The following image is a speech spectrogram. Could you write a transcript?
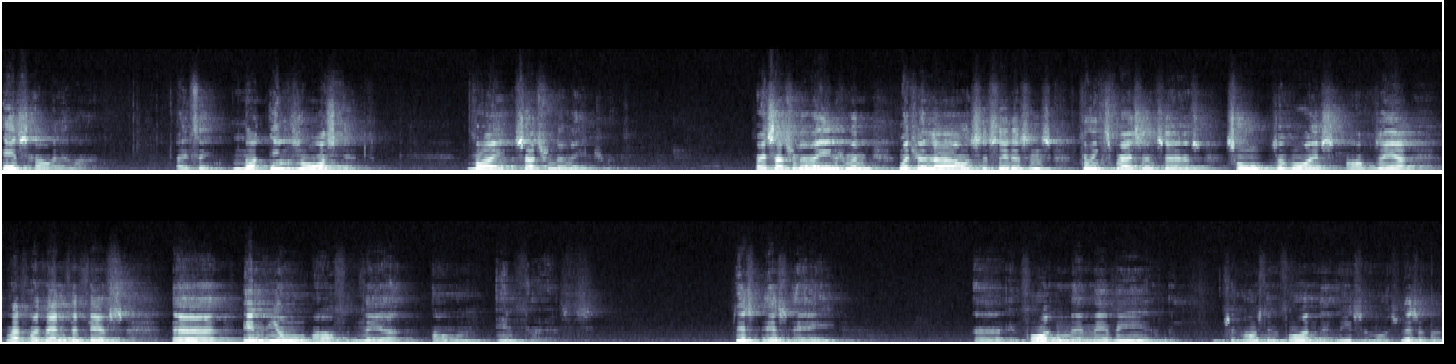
is however, I think, not exhausted by such an arrangement. By such an arrangement which allows the citizens to express themselves through the voice of their representatives in view of their own interests. This is a uh, important and maybe the most important, at least the most visible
